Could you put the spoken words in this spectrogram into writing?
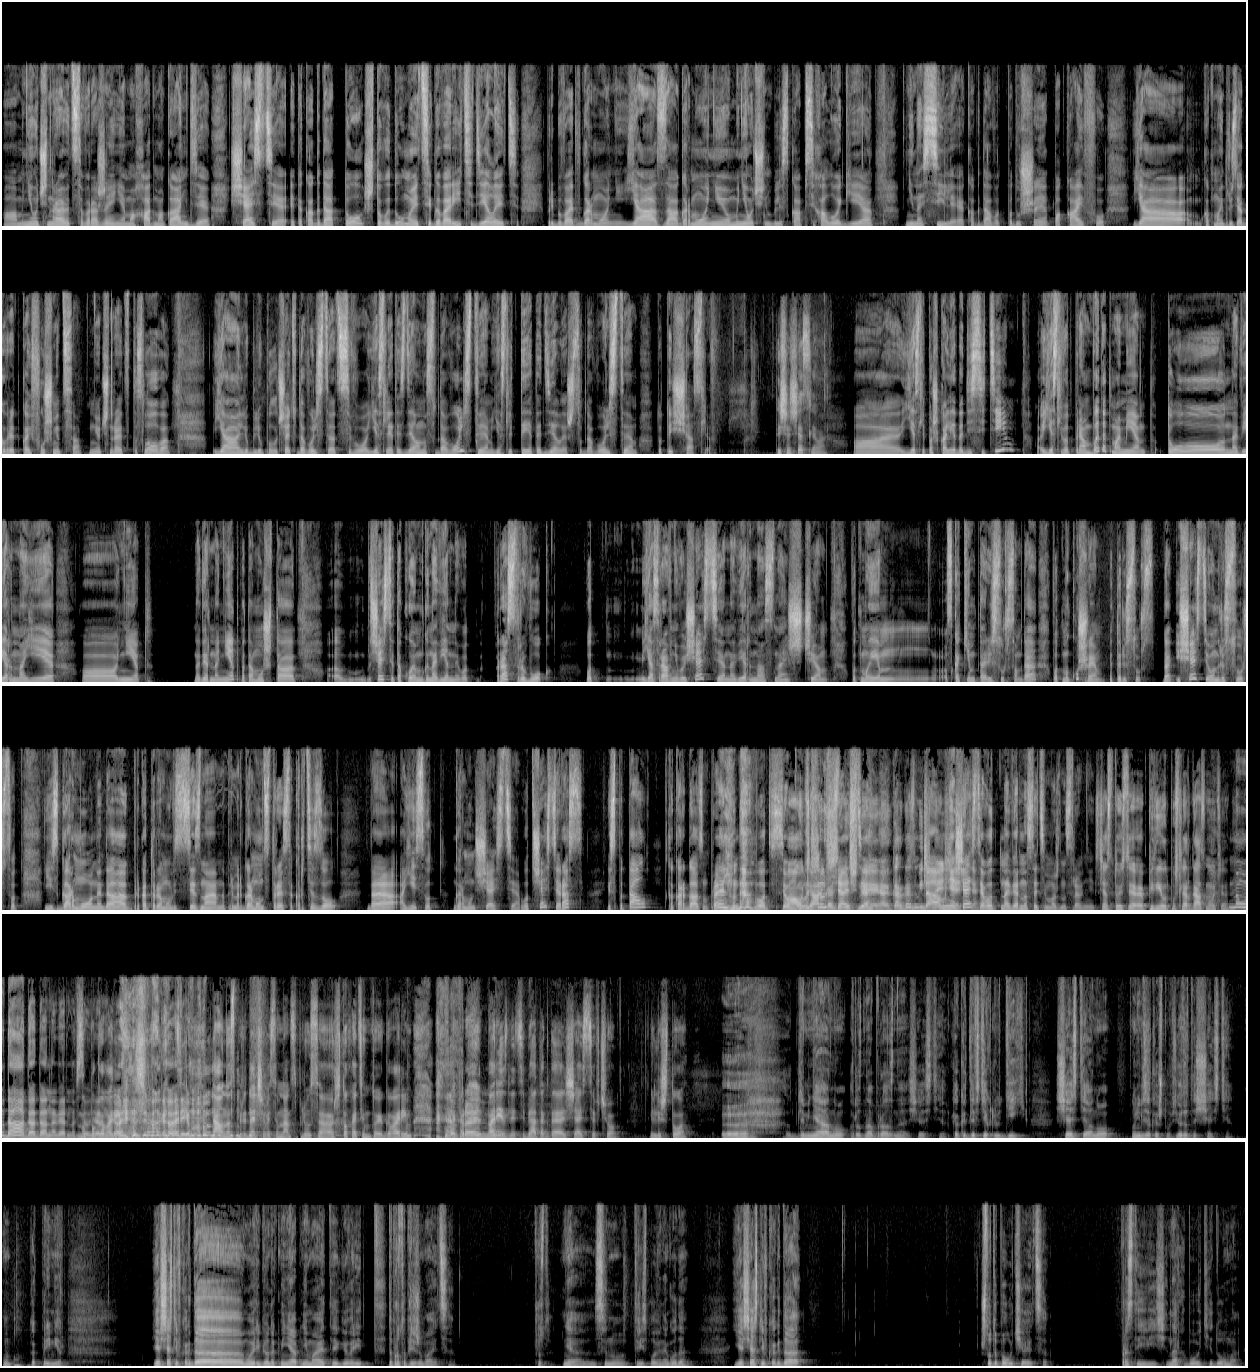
А, Мне очень нравится выражение Махатма Ганди. Счастье — это когда то, что вы думаете, говорите, делаете, пребывает в гармонии. Я за гармонию, мне очень близка психология ненасилия, когда вот по душе, по кайфу. Я, как мои друзья говорят, кайфушница, мне очень нравится это слово. Я люблю получать удовольствие от всего. Если это сделано с удовольствием, если ты это делаешь с удовольствием, то ты счастлив. Ты сейчас счастлива? А, Если по шкале до 10, если вот прям в этот момент, то, наверное, а, нет. Наверное, нет, потому что а, счастье такое мгновенный, вот раз рывок. Вот я сравниваю счастье, наверное, знаешь, с чем? Вот мы с каким-то ресурсом, да, вот мы кушаем, это ресурс, да, и счастье, он ресурс. Вот есть гормоны, да, про которые мы все знаем, например, гормон стресса, кортизол, да, а есть вот гормон счастья. Вот счастье раз испытал, как оргазм, правильно, да, вот все, А, у тебя получил оргазмичное- счастье. оргазмичное Да, у меня счастье. счастье, вот, наверное, с этим можно сравнить. Сейчас, то есть, э, период после оргазма у тебя? Ну да, да, да, наверное, все Ну, поговорим. поговорим. Да, у нас передача 18+, а что хотим, то и говорим. Всё правильно. Борис, для тебя тогда счастье в чем? Или что? Э, Для меня оно разнообразное счастье, как и для всех людей. Счастье, оно, ну нельзя сказать, что вот это счастье. Ну, как пример. Я счастлив, когда мой ребенок меня обнимает и говорит, да просто прижимается. Просто у меня сыну три с половиной года. Я счастлив, когда что-то получается. Простые вещи на работе, дома.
